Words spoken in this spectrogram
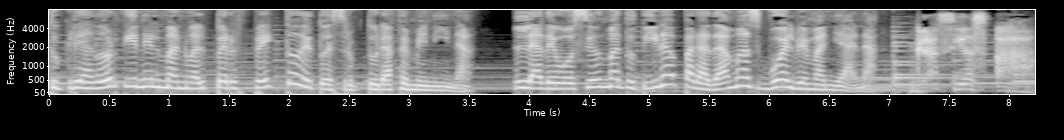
Tu creador tiene el manual perfecto de tu estructura femenina. La devoción matutina para damas vuelve mañana. Gracias a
